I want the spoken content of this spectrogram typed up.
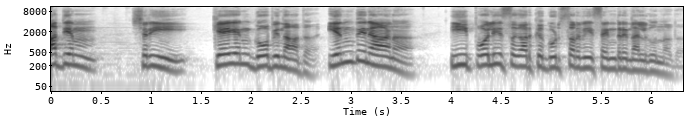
ആദ്യം ശ്രീ കെ എൻ ഗോപിനാഥ് എന്തിനാണ് ഈ പോലീസുകാർക്ക് ഗുഡ് സർവീസ് എൻട്രി നൽകുന്നത്?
